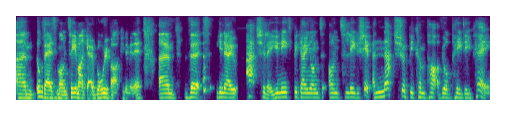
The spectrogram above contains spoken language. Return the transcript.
um, oh, there's Monty, you might get a Rory bark in a minute, um, that, you know, actually you need to be going on to, on to leadership and that should become part of your PDP.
